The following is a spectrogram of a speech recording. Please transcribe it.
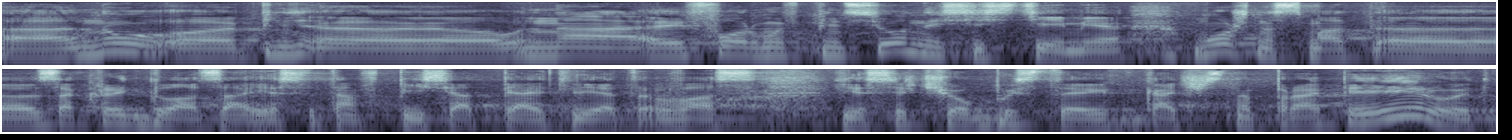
э, ну, э, э, на реформы в пенсионной системе можно закрыть глаза, если там в 55 лет вас, если что, быстро и качественно прооперируют,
